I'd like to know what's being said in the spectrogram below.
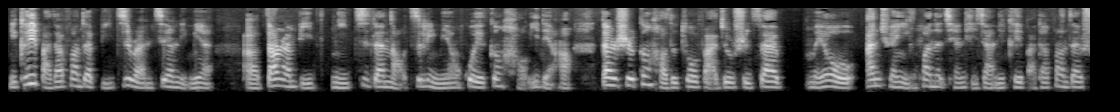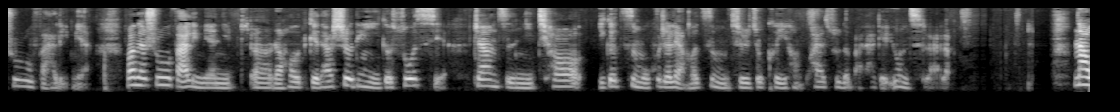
你可以把它放在笔记软件里面啊。当然比你记在脑子里面会更好一点啊。但是更好的做法就是在没有安全隐患的前提下，你可以把它放在输入法里面，放在输入法里面，你呃然后给它设定一个缩写。这样子，你敲一个字母或者两个字母，其实就可以很快速的把它给用起来了。那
